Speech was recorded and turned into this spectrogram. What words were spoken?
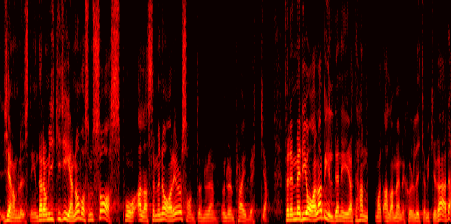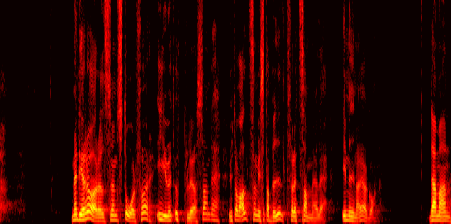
genomlysningen där de gick igenom vad som sades på alla seminarier och sånt under en, under en Pride-vecka. För den mediala bilden är att det handlar om att alla människor är lika mycket värda. Men det rörelsen står för är ju ett upplösande av allt som är stabilt för ett samhälle i mina ögon. Där man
